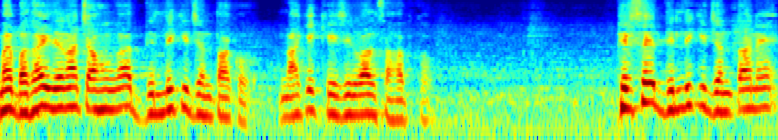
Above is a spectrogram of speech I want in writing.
मैं बधाई देना चाहूँगा दिल्ली की जनता को, ना कि केजरीवाल साहब को। फिर से दिल्ली की जनता ने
